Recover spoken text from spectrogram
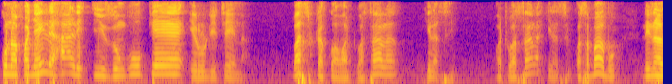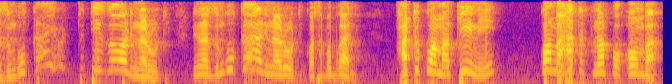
kunafanya ile hali izunguke irudi tena. Basi tutakuwa watu wa sala kila siku. Watu wa sala kila siku. Kwa sababu linazunguka tatizo linarudi. Linazunguka linarudi. Kwa sababu gani? Hatukuwa makini kwamba hata tunapoomba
